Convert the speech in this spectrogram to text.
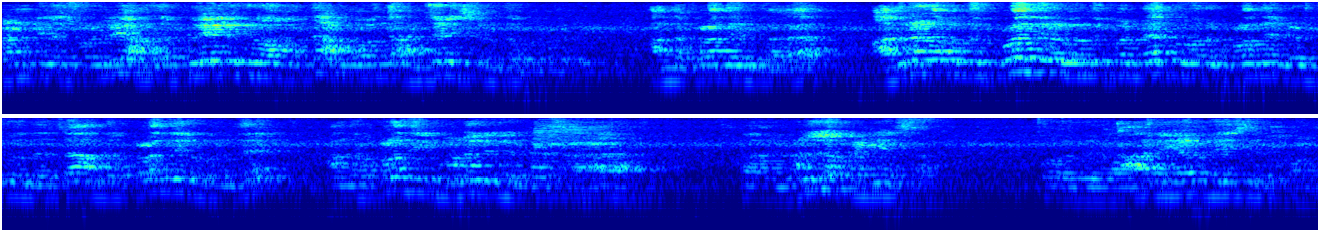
கமிட்டியில் சொல்லி அந்த பிள்ளைகளுக்கு வந்து அவங்க வந்து அஞ்சலி செலுத்தப்படும் அந்த குழந்தைகளுக்காக அதனால வந்து குழந்தைகள் வந்து இப்போ நேற்று ஒரு குழந்தைகள் எடுத்து வந்தாச்சா அந்த குழந்தைகள் வந்து அந்த குழந்தைக்கு மனநிலை என்ன சார்? நல்ல பையன் சார். ஒரு ஆறு ஏழு வயசு இருக்கும்.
